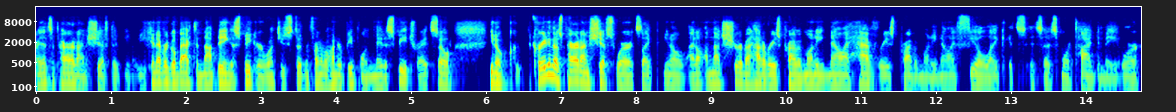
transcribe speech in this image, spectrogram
right? That's a paradigm shift that you know you can never go back to not being a speaker once you stood in front of 100 people and made a speech right? So you know creating those paradigm shifts where it's like you know i don't i'm not sure about how to raise private money now i have raised private money now i feel like it's it's it's more tied to me or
